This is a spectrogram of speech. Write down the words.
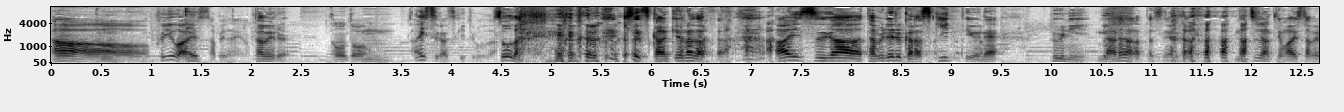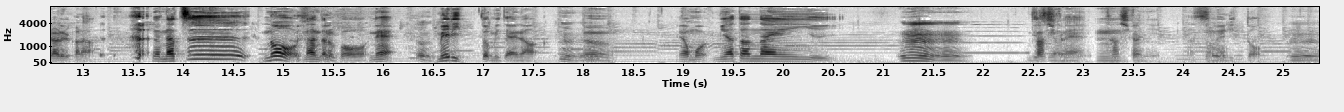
あ冬はアイス食べないの？食べる。ほんとうん。アイスが好きってことだ。そうだね。季節関係なかった。アイスが食べれるから好きっていうね風にならなかったですね。夏じゃなくてもアイス食べられるから。で夏のなんだろうこうねうん。メリットみたいな。うんうん。いやもう見当たんないうんうん。ですよね確かに。確かに。夏のメリット。うん。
